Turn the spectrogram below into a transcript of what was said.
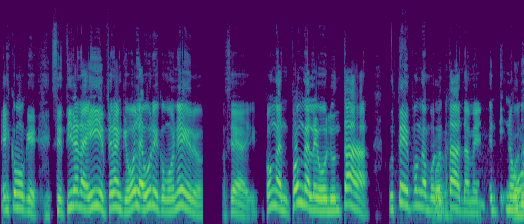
es como que se tiran ahí y esperan que vos labures como negro. O sea, pongan, pónganle voluntad. Ustedes pongan Pon- voluntad también. Nos ponele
